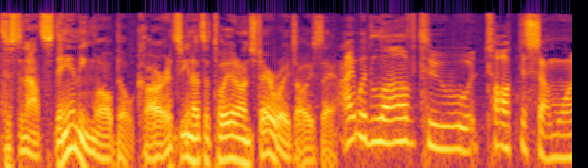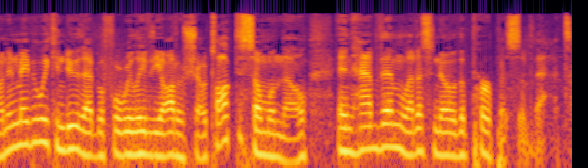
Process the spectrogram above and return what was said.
just an outstanding, well built car. It's you know it's a Toyota on steroids. I always say. I would love to talk to someone, and maybe we can do that before we leave the auto show. Talk to someone though, and have them let us know the purpose of that.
